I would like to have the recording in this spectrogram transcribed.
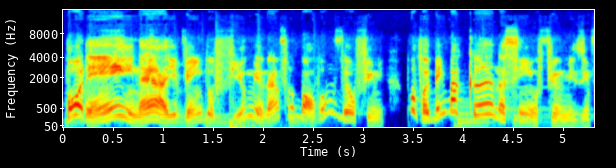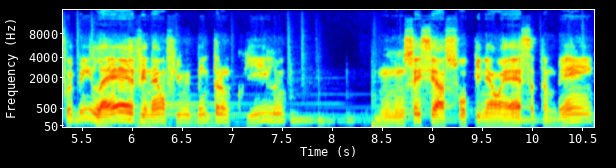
porém, né, aí vendo o filme, né, eu falei, bom, vamos ver o filme. Pô, foi bem bacana, assim, o filmezinho. Foi bem leve, né, um filme bem tranquilo. Não sei se a sua opinião é essa também.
